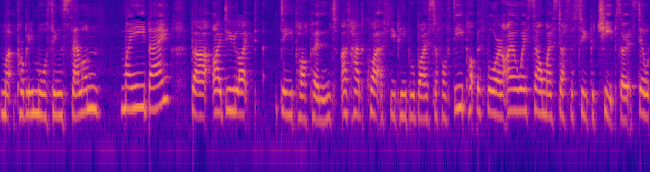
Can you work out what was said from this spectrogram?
probably more things sell on my eBay but I do like Depop and I've had quite a few people buy stuff off Depop before and I always sell my stuff for super cheap so it's still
